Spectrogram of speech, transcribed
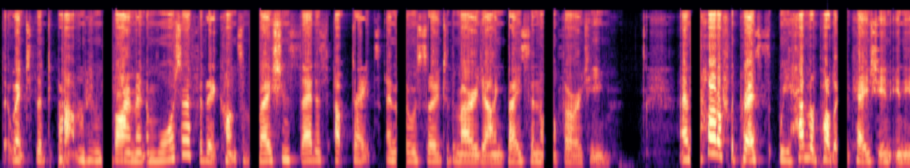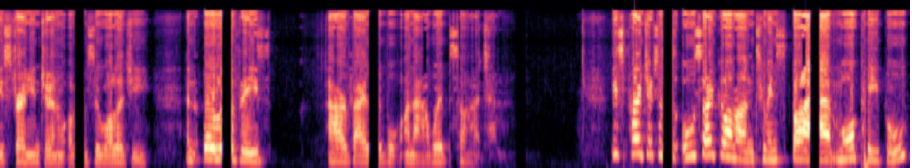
that went to the Department of Environment and Water for their conservation status updates and also to the Murray-Darling Basin Authority. And hot off the press, we have a publication in the Australian Journal of Zoology, and all of these are available on our website. This project has also gone on to inspire more people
